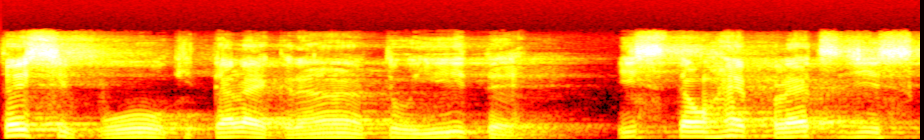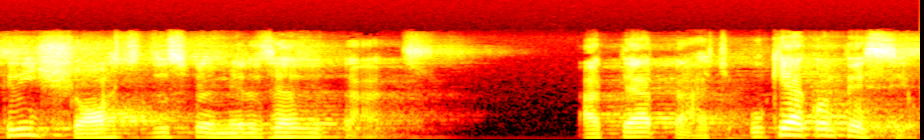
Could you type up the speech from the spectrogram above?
Facebook, Telegram, Twitter estão repletos de screenshots dos primeiros resultados. Até a tarde. O que aconteceu?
